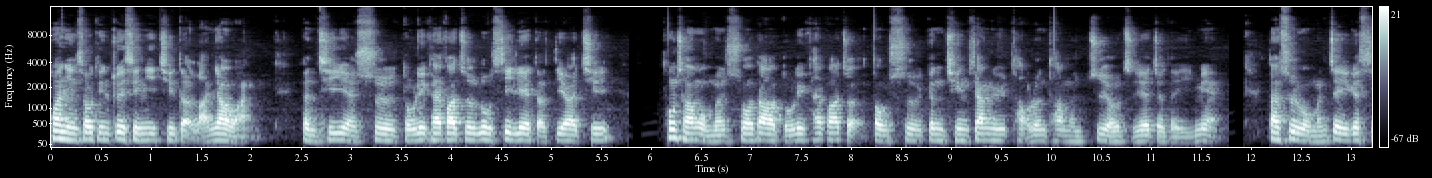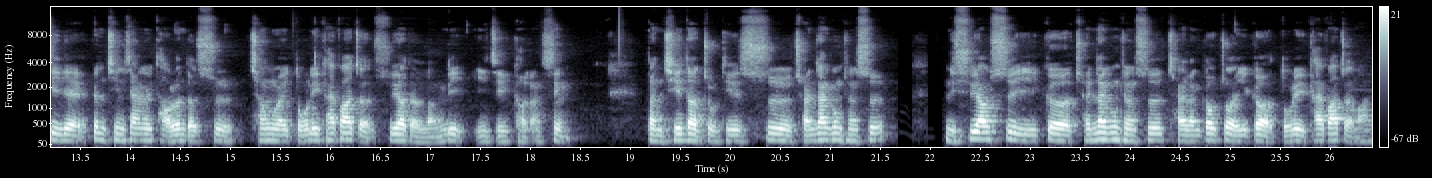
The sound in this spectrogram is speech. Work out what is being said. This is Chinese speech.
欢迎收听最新一期的蓝药丸，本期也是独立开发之路系列的第二期。通常我们说到独立开发者，都是更倾向于讨论他们自由职业者的一面，但是我们这一个系列更倾向于讨论的是成为独立开发者需要的能力以及可能性。本期的主题是全站工程师，你需要是一个全站工程师才能够做一个独立开发者吗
